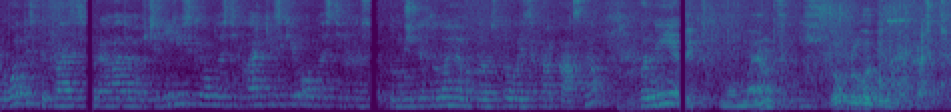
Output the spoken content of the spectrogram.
роботи співпраці з бригадами в Чернігівській області, в Харківській області, в тому що технологія використовується каркасна. Вони момент доброго дня, кажуть.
